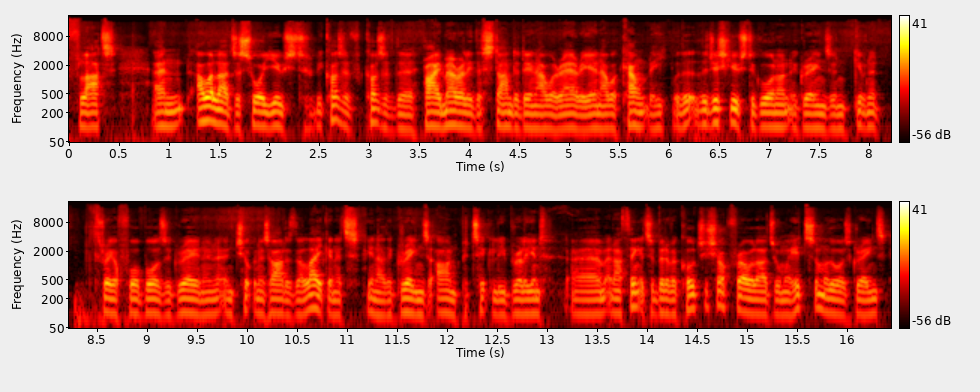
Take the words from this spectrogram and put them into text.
flat. And our lads are so used because of because of the primarily the standard in our area in our county. They're just used to going onto greens and giving it three or four balls of grain and, and chucking as hard as they like. And it's you know the greens aren't particularly brilliant. Um, and I think it's a bit of a culture shock for our lads when we hit some of those greens.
